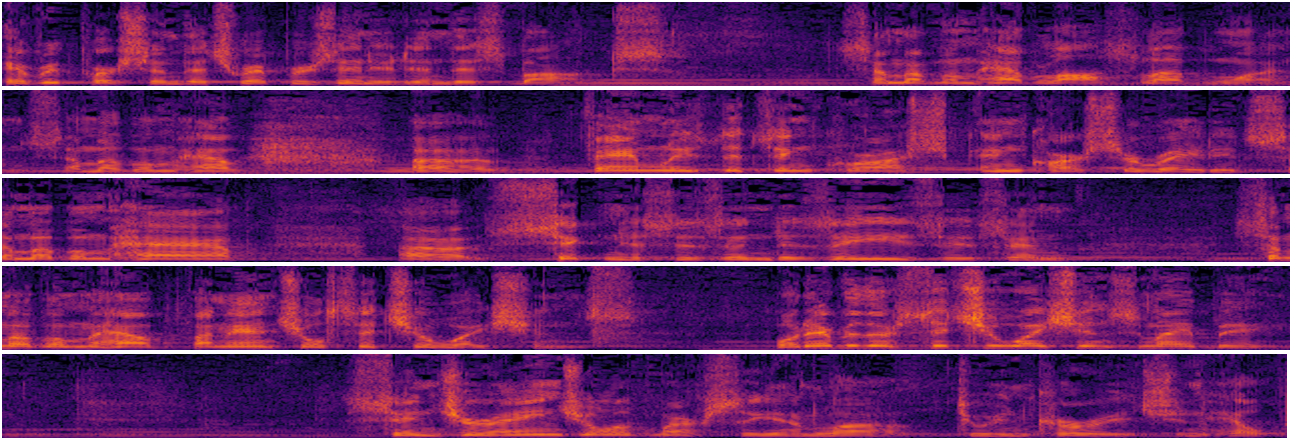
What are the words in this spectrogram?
every person that's represented in this box. Some of them have lost loved ones. Some of them have uh, families that's incarcerated. Some of them have uh, sicknesses and diseases, and some of them have financial situations. Whatever their situations may be, send your angel of mercy and love to encourage and help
